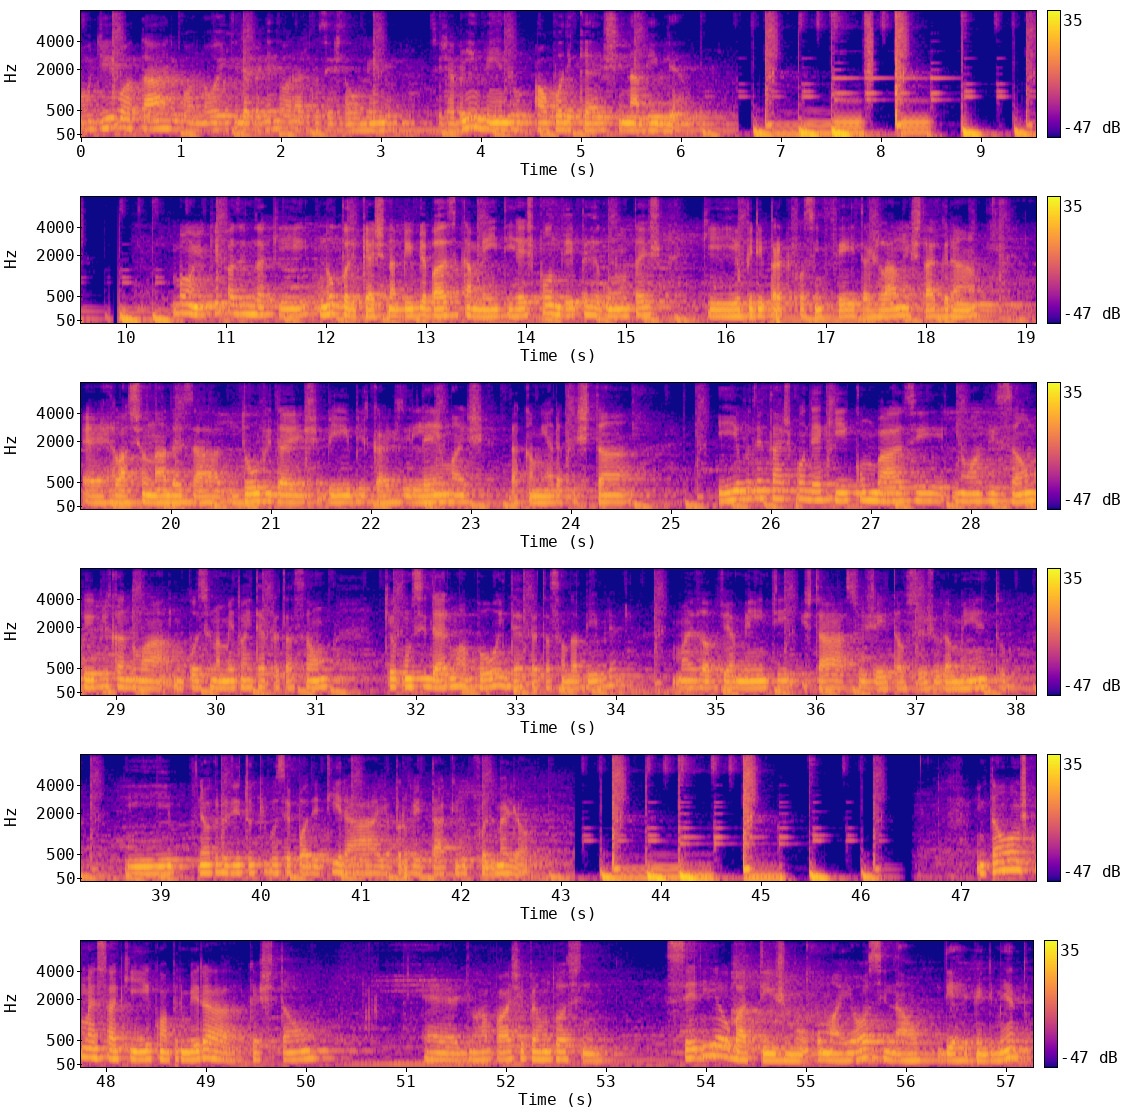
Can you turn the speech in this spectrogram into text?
Bom dia, boa tarde, boa noite, independente do horário que você está ouvindo, seja bem-vindo ao podcast Na Bíblia. Bom, e o que fazemos aqui no podcast Na Bíblia basicamente responder perguntas que eu pedi para que fossem feitas lá no Instagram, é, relacionadas a dúvidas bíblicas, dilemas da caminhada cristã, e eu vou tentar responder aqui com base numa visão bíblica, numa, num posicionamento, uma interpretação que eu considero uma boa interpretação da Bíblia, mas obviamente está sujeita ao seu julgamento e eu acredito que você pode tirar e aproveitar aquilo que foi de melhor. Então vamos começar aqui com a primeira questão é, de um rapaz que perguntou assim: Seria o batismo o maior sinal de arrependimento?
